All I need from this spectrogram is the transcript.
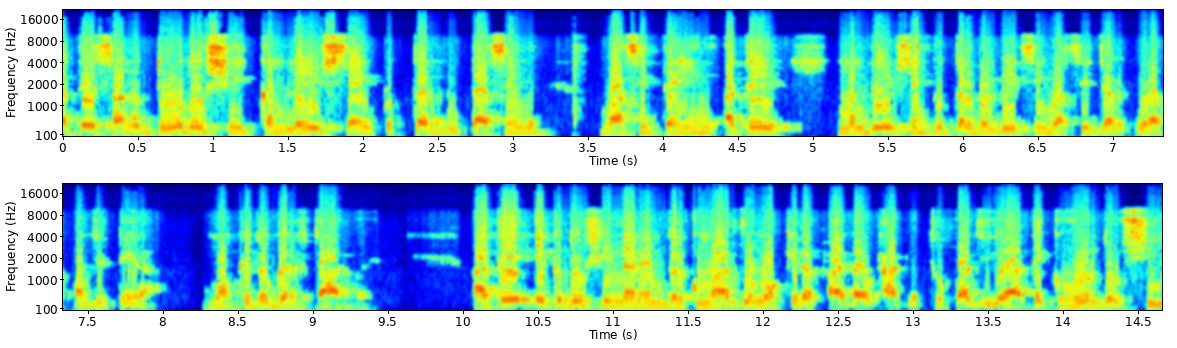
ਅਤੇ ਸਾਨੂੰ ਦੋ ਦੋਸ਼ੀ ਕਮਲੇਸ਼ ਸਿੰਘ, ਪੁੱਤਰ ਬੂਟਾ ਸਿੰਘ, ਵਾਸੀ ਤੈਂ ਅਤੇ ਮਨਦੀਪ ਸਿੰਘ, ਪੁੱਤਰ ਬਲਬੀਰ ਸਿੰਘ, ਵਾਸੀ ਜਗਤਪੁਰਾ ਪੰਜ ਟੇਰਾ ਮੌਕੇ ਤੋਂ ਗ੍ਰਿਫਤਾਰ ਹੋਏ। ਅਤੇ ਇੱਕ ਦੋਸ਼ੀ ਨਰਿੰਦਰ ਕੁਮਾਰ ਜੋ ਮੌਕੇ ਦਾ ਫਾਇਦਾ ਉਠਾ ਕੇ ਇੱਥੋਂ ਭੱਜ ਗਿਆ ਅਤੇ ਇੱਕ ਹੋਰ ਦੋਸ਼ੀ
